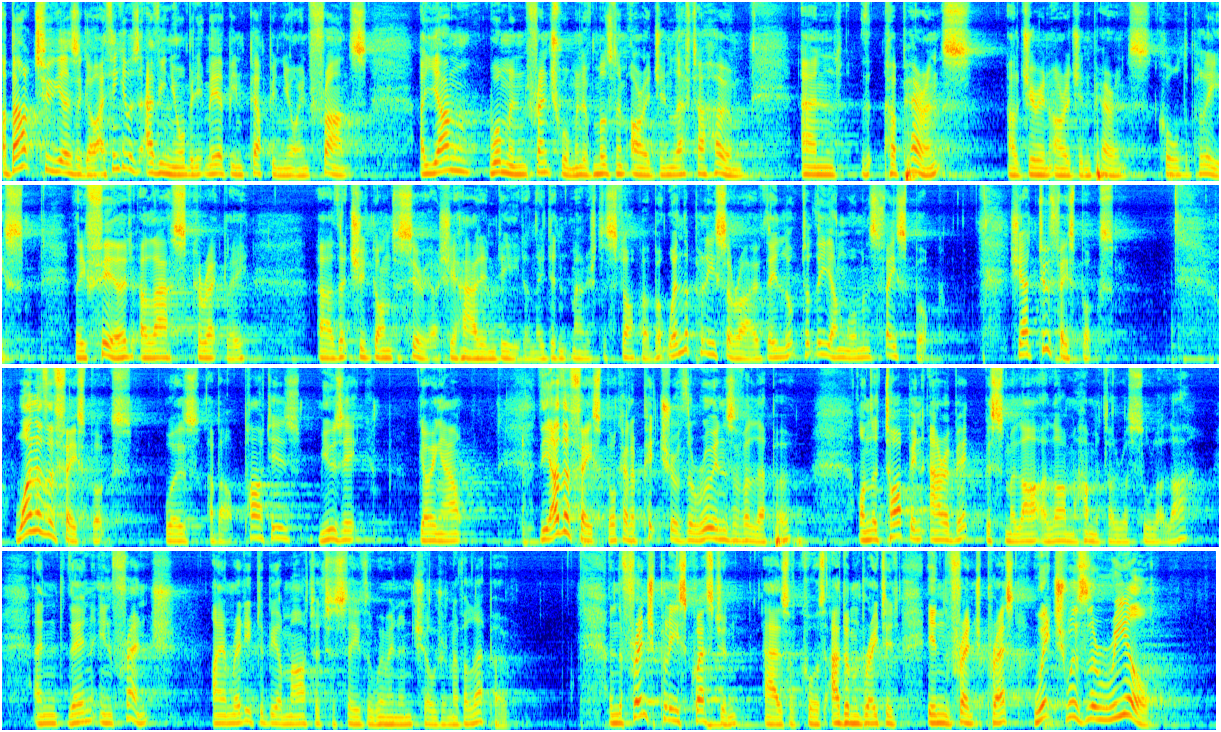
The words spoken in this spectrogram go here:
About two years ago, I think it was Avignon, but it may have been Perpignan in France, a young woman, French woman of Muslim origin, left her home. And her parents, Algerian origin parents, called the police. They feared, alas, correctly, uh, that she'd gone to Syria. She had indeed, and they didn't manage to stop her. But when the police arrived, they looked at the young woman's Facebook. She had two Facebooks. One of the Facebooks was about parties, music, going out. The other Facebook had a picture of the ruins of Aleppo. On the top in Arabic, Bismillah Allah Muhammad al Rasulullah. And then in French, I am ready to be a martyr to save the women and children of Aleppo. And the French police question, as of course adumbrated in the French press, which was the real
